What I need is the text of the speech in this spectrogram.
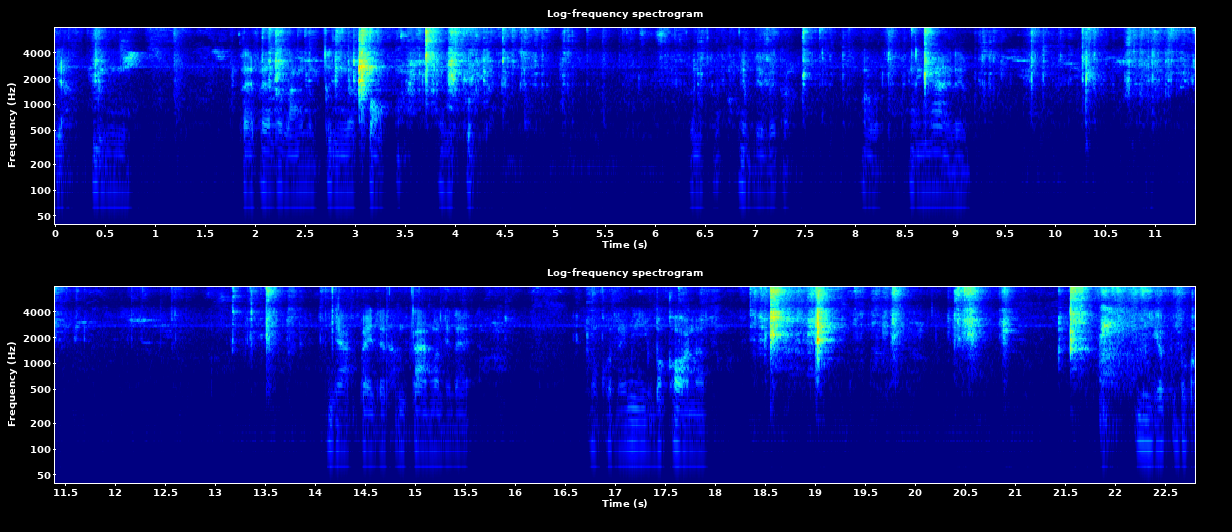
อย่าดึงสายไฟด้านหลังให้มันตึงแล้วปอกให้มันสุดเลยตัวนี้ก็เงียบเดียวไว้ก่อนเอาแบบง่ายๆเลย อ ยากไปจะทำตามกันไม่ได้บางคนไม่มีอุปกรณ์ครับนี่ครับอุปก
